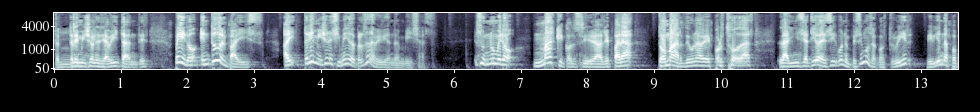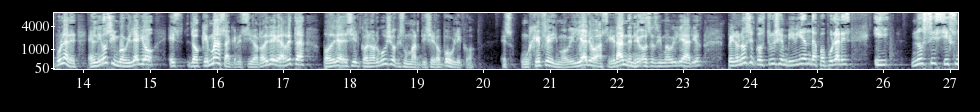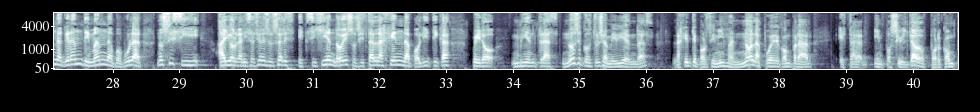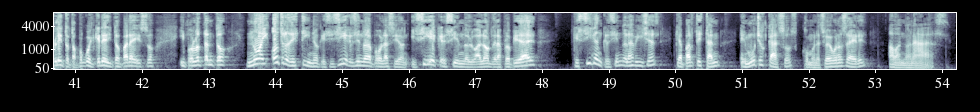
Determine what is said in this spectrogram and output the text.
3 mm. millones de habitantes. Pero en todo el país hay 3 millones y medio de personas viviendo en villas. Es un número más que considerable para tomar de una vez por todas la iniciativa de decir, bueno, empecemos a construir viviendas populares. El negocio inmobiliario es lo que más ha crecido. Rodríguez Garreta podría decir con orgullo que es un martillero público. Es un jefe inmobiliario, hace grandes negocios inmobiliarios, pero no se construyen viviendas populares y no sé si es una gran demanda popular, no sé si hay organizaciones sociales exigiendo eso, si está en la agenda política, pero mientras no se construyan viviendas, la gente por sí misma no las puede comprar, están imposibilitados por completo, tampoco el crédito para eso, y por lo tanto no hay otro destino que si sigue creciendo la población y sigue creciendo el valor de las propiedades, que sigan creciendo las villas, que aparte están, en muchos casos, como en la ciudad de Buenos Aires, abandonadas.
